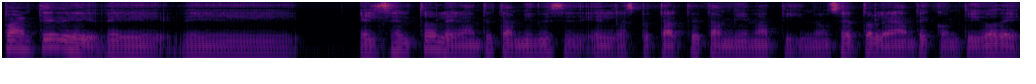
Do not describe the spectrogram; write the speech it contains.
parte de, de, de el ser tolerante también es el respetarte también a ti, ¿no? Ser tolerante contigo de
